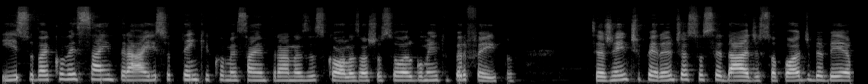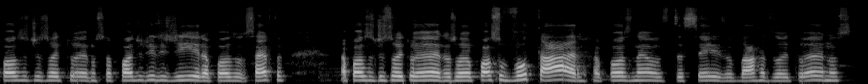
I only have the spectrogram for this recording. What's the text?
Isso vai começar a entrar, isso tem que começar a entrar nas escolas. Eu acho o seu argumento perfeito. Se a gente, perante a sociedade, só pode beber após os 18 anos, só pode dirigir após, certo? Após os 18 anos, ou eu posso votar após né, os 16 ou barra 18 anos,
